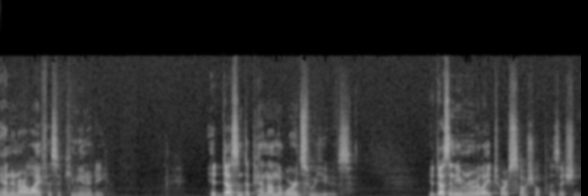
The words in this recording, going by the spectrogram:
and in our life as a community. It doesn't depend on the words we use. It doesn't even relate to our social position.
